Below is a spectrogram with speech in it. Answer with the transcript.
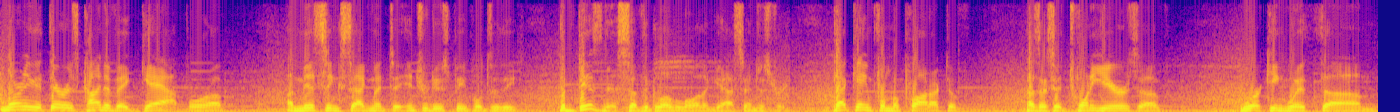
learning that there is kind of a gap or a, a missing segment to introduce people to the, the business of the global oil and gas industry. That came from a product of as I said, 20 years of working with um,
